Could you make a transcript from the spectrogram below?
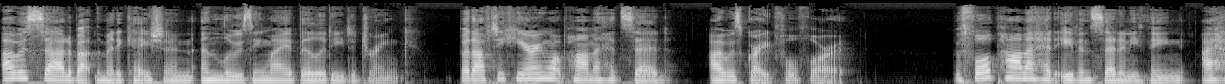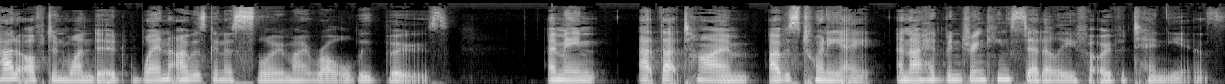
I was sad about the medication and losing my ability to drink, but after hearing what Palmer had said, I was grateful for it. Before Palmer had even said anything, I had often wondered when I was going to slow my roll with booze. I mean, at that time, I was 28 and I had been drinking steadily for over 10 years.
